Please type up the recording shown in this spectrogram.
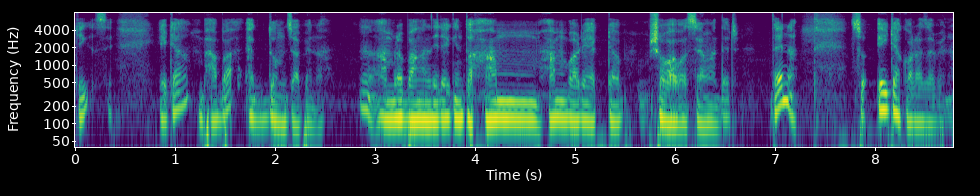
ঠিক আছে? এটা ভাবা একদম যাবে না। হ্যাঁ, আমরা বাঙালিরা কিন্তু হাম হামবারে একটা স্বভাব আছে আমাদের তাই না? সো এইটা করা যাবে না।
